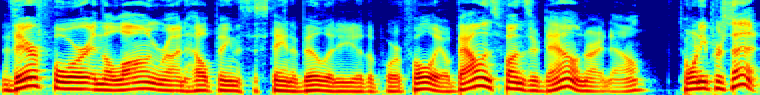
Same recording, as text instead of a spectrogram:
Therefore, in the long run, helping the sustainability of the portfolio. Balance funds are down right now, 20%.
